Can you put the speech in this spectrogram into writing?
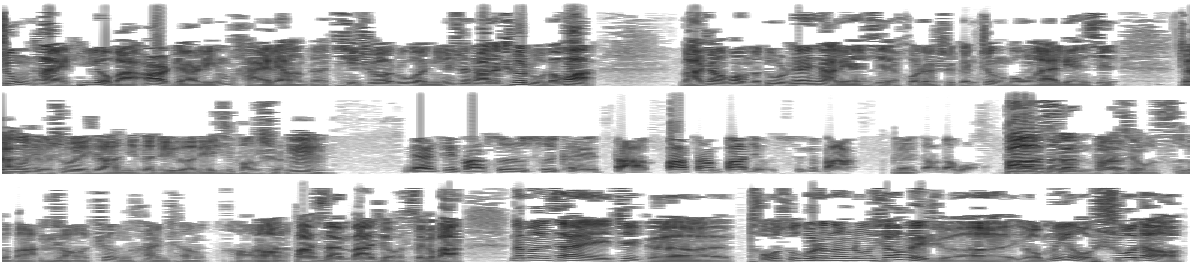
众泰 T 六百二点零排量的汽车，如果您是它的车主的话，马上和我们都市天下联系，或者是跟正工来联系。郑工，请说一下您的这个联系方式。嗯，联系方式是可以打八三八九四个八，可以找到我。八三三八九九四个八嗯找郑汉成。好八三八九四个八。那么在这个投诉过程当中，消费者有没有说到，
